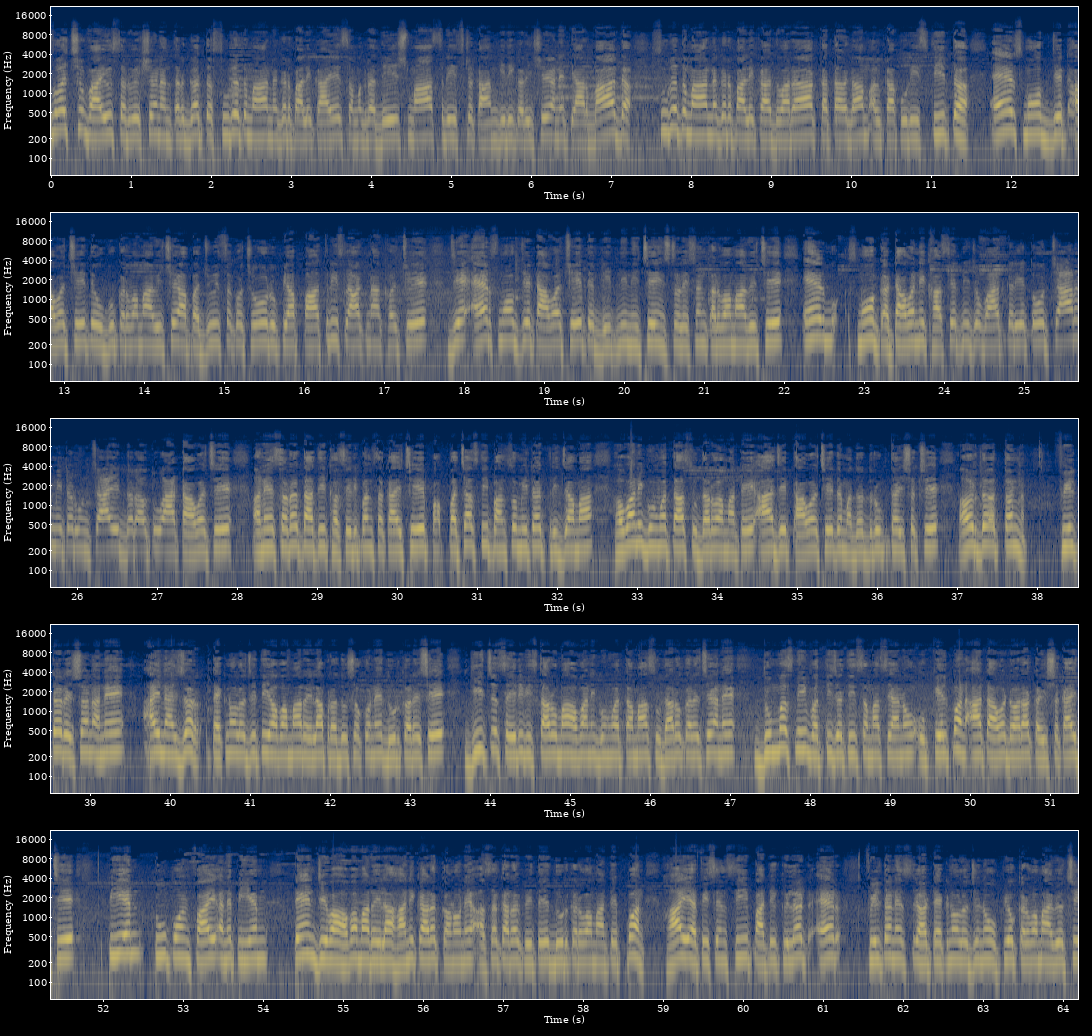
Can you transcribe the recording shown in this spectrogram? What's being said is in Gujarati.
સ્વચ્છ વાયુ સર્વેક્ષણ અંતર્ગત સુરત મહાનગરપાલિકાએ સમગ્ર દેશમાં શ્રેષ્ઠ કામગીરી કરી છે અને ત્યારબાદ સુરત મહાનગરપાલિકા દ્વારા કતારગામ અલકાપુરી સ્થિત એર સ્મોક જે ટાવર છે તે ઊભું કરવામાં આવ્યું છે. આપ જોઈ શકો છો રૂપિયા પાંત્રીસ લાખના ખર્ચે જે એર સ્મોક જે ટાવર છે તે બ્રિજની નીચે ઇન્સ્ટોલેશન કરવામાં આવ્યું છે. એર સ્મોક ટાવરની ખાસિયતની જો વાત કરીએ તો ચાર મીટર ઊંચાઈ ધરાવતું આ ટાવર છે અને સરળતાથી ખસેડી પણ શકાય છે. પચાસથી પાંચસો મીટર ત્રીજામાં હવાની ગુણવત્તા સુધારવા માટે આ જે ટાવર છે તે મદદરૂપ થઈ શકશે. અર્ધ ટન ફિલ્ટરેશન અને આયનાઇઝર ટેકનોલોજીથી હવામાં રહેલા પ્રદૂષકોને દૂર કરે છે. ગીચ શહેરી વિસ્તારોમાં હવાની ગુણવત્તામાં સુધારો કરે છે અને ધુમ્મસની વધતી જતી સમસ્યાનો ઉકેલ પણ આ ટાવર દ્વારા કરી શકાય છે. પીએમ ટુ અને પીએમ ટેન જેવા હવામાં રહેલા હાનિકારક કણોને અસરકારક રીતે દૂર કરવા માટે પણ હાઈ એફિશિયન્સી પાર્ટિક્યુલર એર ફિલ્ટરનેસ ટેકનોલોજીનો ઉપયોગ કરવામાં આવ્યો છે.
